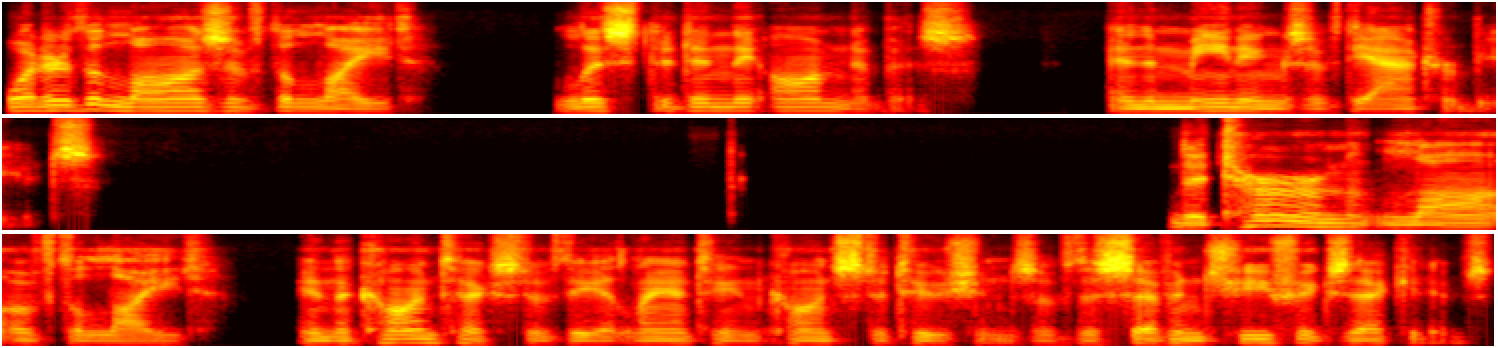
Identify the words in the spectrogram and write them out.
What are the laws of the light listed in the omnibus and the meanings of the attributes? The term law of the light in the context of the Atlantean constitutions of the seven chief executives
